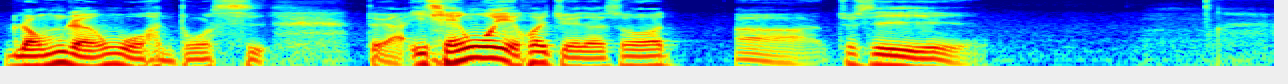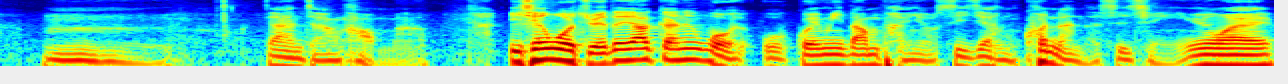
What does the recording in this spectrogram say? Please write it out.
容忍我很多事，对啊，以前我也会觉得说，呃，就是嗯，这样讲好吗？以前我觉得要跟我我闺蜜当朋友是一件很困难的事情，因为。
